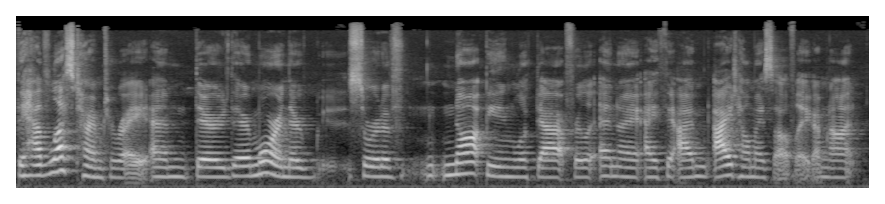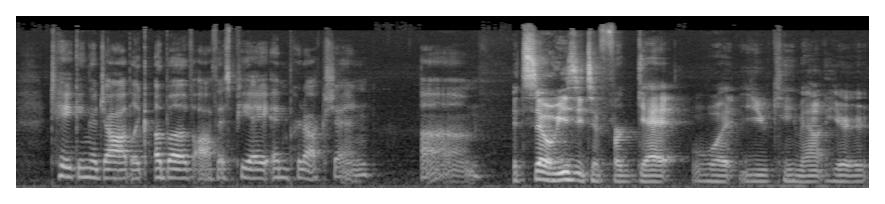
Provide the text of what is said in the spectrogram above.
they have less time to write and they're they're more and they're sort of not being looked at for and I I think I'm I tell myself like I'm not taking a job like above office PA in production um it's so easy to forget what you came out here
